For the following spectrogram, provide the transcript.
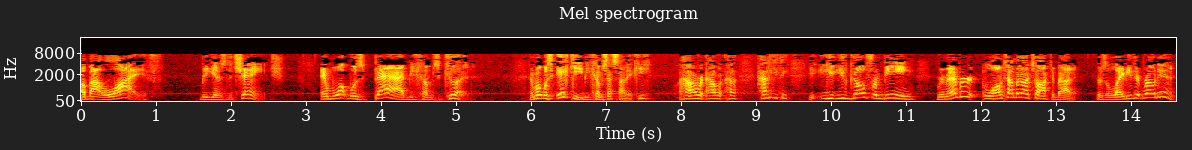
about life begins to change. And what was bad becomes good. And what was icky becomes that's not icky. How, how, how, how do you think? You, you go from being, remember, a long time ago I talked about it. There was a lady that wrote in.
